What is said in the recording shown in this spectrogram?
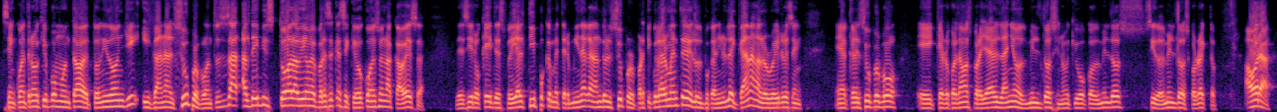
se encuentra en un equipo montado de Tony Dungy y gana el Super Bowl. Entonces Al Davis toda la vida me parece que se quedó con eso en la cabeza. decir, ok, despedí al tipo que me termina ganando el Super Bowl. Particularmente los Buccaneers le ganan a los Raiders en, en aquel Super Bowl eh, que recordamos por allá del año 2002, si no me equivoco, 2002, sí, 2002, correcto. Ahora,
